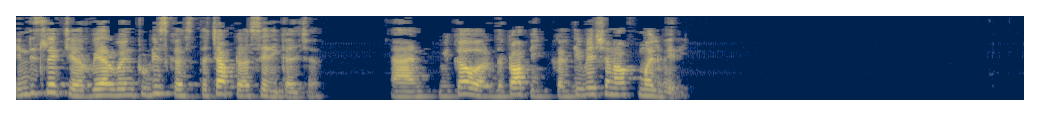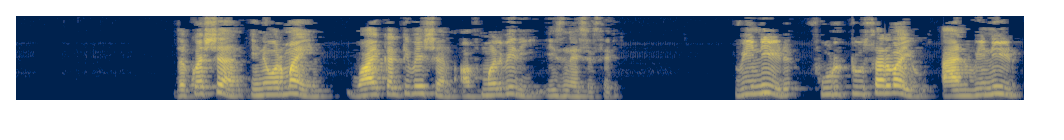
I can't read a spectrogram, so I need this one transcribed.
In this lecture, we are going to discuss the chapter Sericulture and we cover the topic cultivation of mulberry. The question in our mind, why cultivation of mulberry is necessary? We need food to survive and we need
